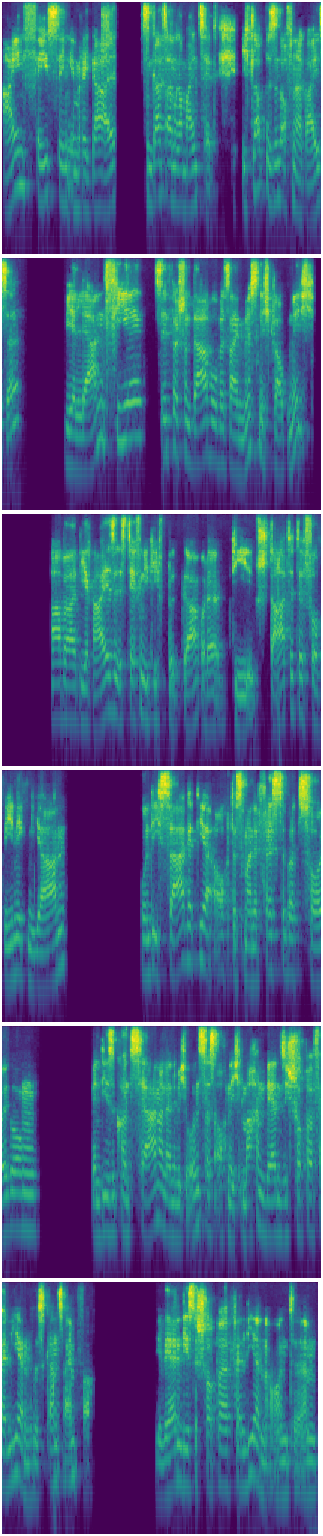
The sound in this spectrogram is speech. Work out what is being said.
ein Facing im Regal. Das ist ein ganz anderer Mindset. Ich glaube, wir sind auf einer Reise. Wir lernen viel. Sind wir schon da, wo wir sein müssen? Ich glaube nicht. Aber die Reise ist definitiv begann oder die startete vor wenigen Jahren. Und ich sage dir auch, dass meine feste Überzeugung, wenn diese Konzerne, und dann nämlich uns das auch nicht machen, werden sie Shopper verlieren. Das ist ganz einfach. Wir werden diese Shopper verlieren. Und ähm,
